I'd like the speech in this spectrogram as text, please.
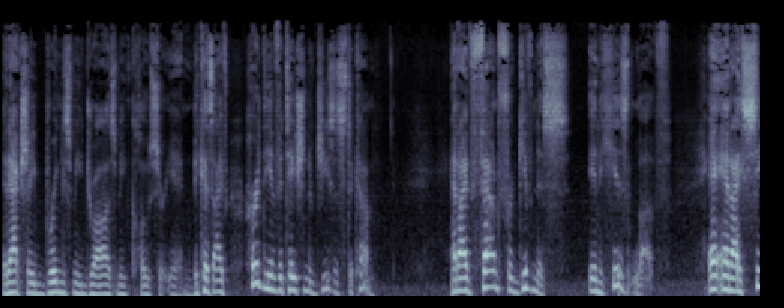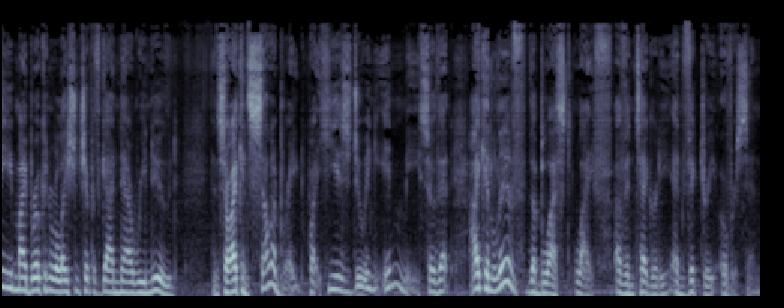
It actually brings me, draws me closer in because I've heard the invitation of Jesus to come. And I've found forgiveness in His love. And, I see my broken relationship with God now renewed. And so I can celebrate what He is doing in me so that I can live the blessed life of integrity and victory over sin.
